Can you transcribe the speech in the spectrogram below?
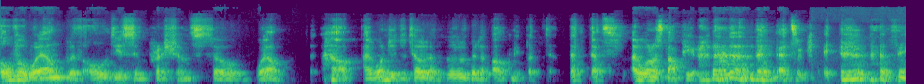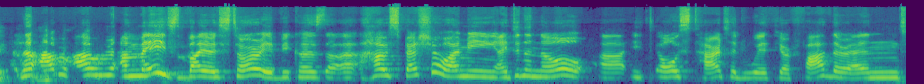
overwhelmed with all these impressions. So, well, oh, I wanted to tell a little bit about me, but that, that's I want to stop here. that's okay. no, I'm, I'm amazed by your story because uh, how special. I mean, I didn't know uh, it all started with your father, and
